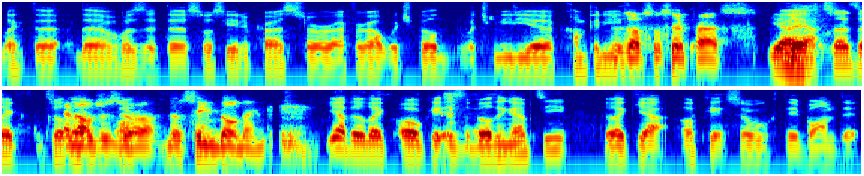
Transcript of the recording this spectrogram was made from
like the the was it the Associated Press or I forgot which build which media company? It was Associated Press. Yeah, yeah. yeah. So it's like so and Al Jazeera, oh, the same building. Yeah, they're like, oh, okay, is the building empty? They're like, yeah, okay, so they bombed it.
